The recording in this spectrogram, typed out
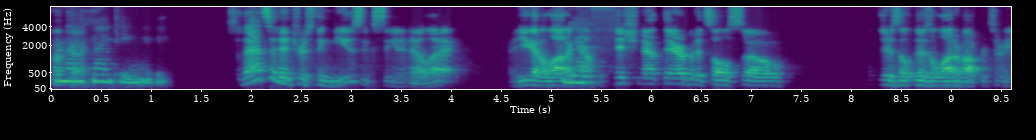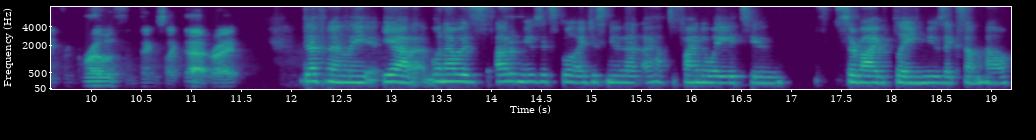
or Okay. 19 maybe So that's an interesting music scene in LA. And you got a lot of Yes. competition out there, but it's also there's a there's a lot of opportunity for growth and things like that, right? Definitely. Yeah. When I was out of music school, I just knew that I have to find a way to survive playing music somehow.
